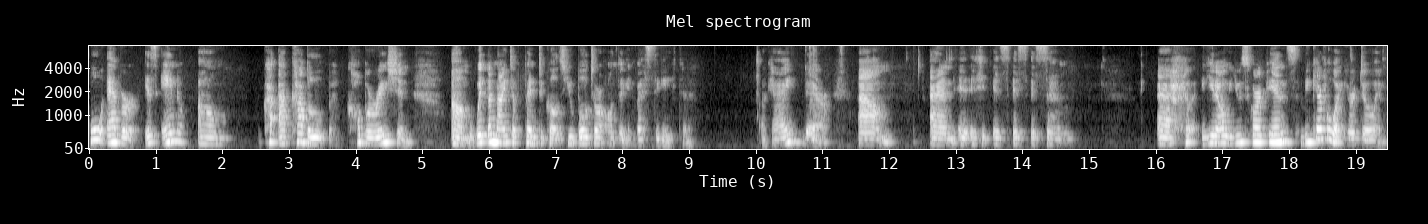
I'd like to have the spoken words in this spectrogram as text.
whoever is in um, a collaboration um, with the Knight of Pentacles, you both are on the investigator. Okay, there. Um, and it, it's, it's, it's um, uh, you know, you Scorpions, be careful what you're doing.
